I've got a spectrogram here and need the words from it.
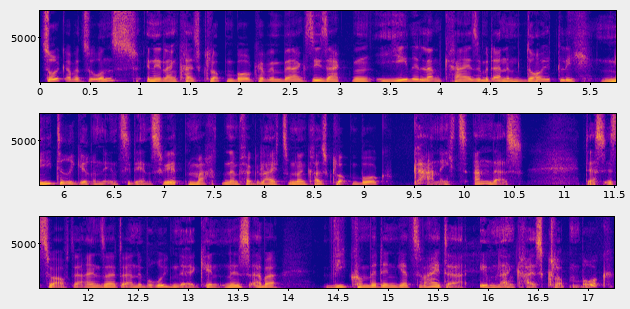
Zurück aber zu uns in den Landkreis Kloppenburg, Herr Wimberg. Sie sagten, jene Landkreise mit einem deutlich niedrigeren Inzidenzwert machten im Vergleich zum Landkreis Kloppenburg gar nichts anders. Das ist zwar auf der einen Seite eine beruhigende Erkenntnis, aber wie kommen wir denn jetzt weiter im Landkreis Kloppenburg?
